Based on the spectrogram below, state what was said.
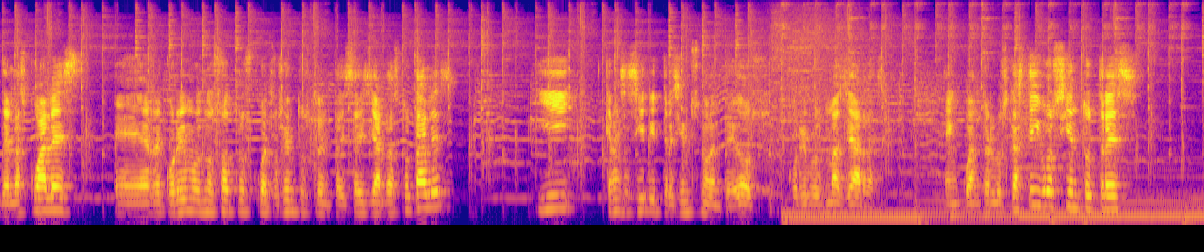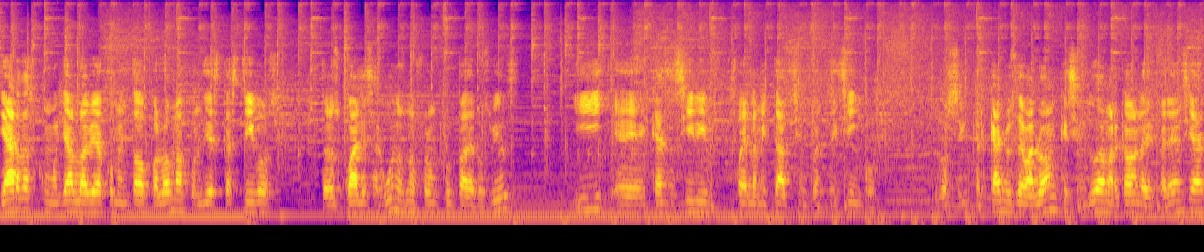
de, las cuales eh, recorrimos nosotros 436 yardas totales y Kansas City 392, corrimos más yardas. En cuanto a los castigos, 103 yardas, como ya lo había comentado Paloma, con 10 castigos, de los cuales algunos no fueron culpa de los Bills, y eh, Kansas City fue la mitad, 55 los intercambios de balón que sin duda marcaron la diferencia.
